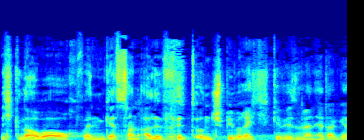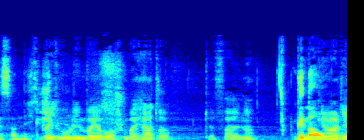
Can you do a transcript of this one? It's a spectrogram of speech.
Ich glaube auch, wenn gestern alle fit und spielberechtigt gewesen wären, hätte er gestern nicht Das gespielt. Problem war ja aber auch schon bei Hertha der Fall, ne? Genau. Die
